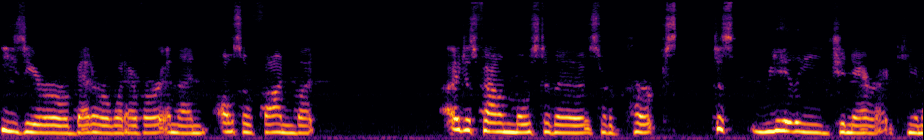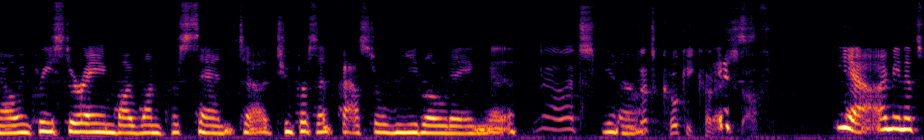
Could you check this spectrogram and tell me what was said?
easier or better or whatever, and then also fun, but I just found most of the sort of perks just really generic, you know, increased your aim by 1%, uh, 2% faster reloading, uh, Yeah, that's you know. that's cookie cutter stuff. Yeah, I mean it's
